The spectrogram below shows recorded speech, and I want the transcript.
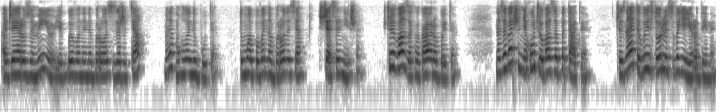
адже я розумію, якби вони не боролися за життя, мене б могло й не бути тому я повинна боротися ще сильніше, що я вас закликаю робити. На завершення хочу вас запитати, чи знаєте ви історію своєї родини,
